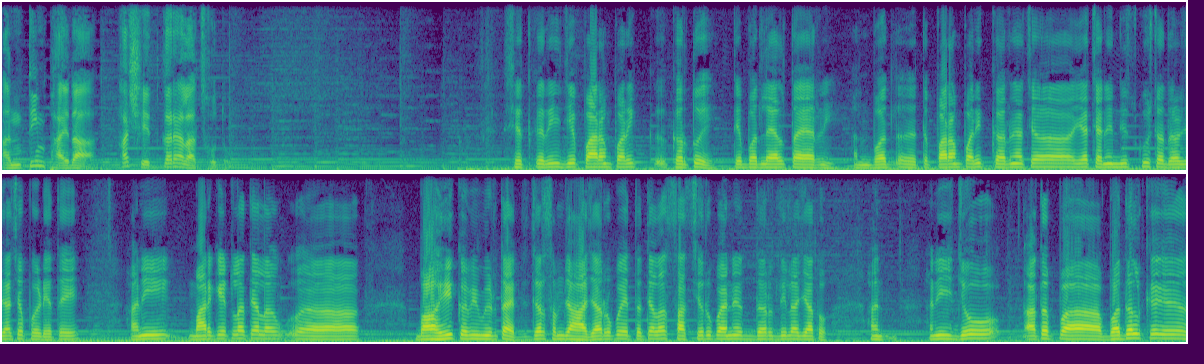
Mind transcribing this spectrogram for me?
अंतिम फायदा हा शेतकऱ्यालाच होतो. शेतकरी जे पारंपरिक करतो आहे ते बदलायला तयार नाही. आणि बद ते पारंपरिक करण्याच्या याच्याने निकृष्ट दर्जाचे फळ येते. आणि मार्केटला त्याला भावही कमी मिळत आहेत जर समजा हजार रुपये तर त्याला सातशे रुपयाने दर दिला जातो. आणि आणि जो आता प बदल के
